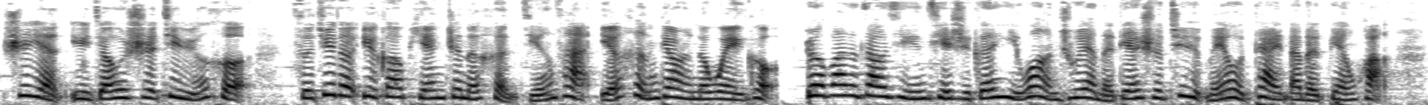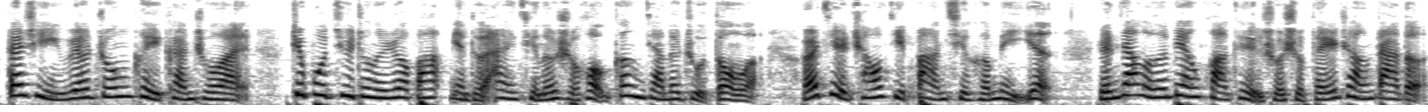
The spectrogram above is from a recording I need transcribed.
饰演玉娇师纪云禾。此剧的预告片真的很精彩，也很吊人的胃口。热巴的造型其实跟以往出演的电视剧没有太大的变化，但是隐约中可以看出来，这部剧中的热巴面对爱情的时候更加的主动了，而且超级霸气和美艳。任嘉伦的变化可以说是非常大的。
